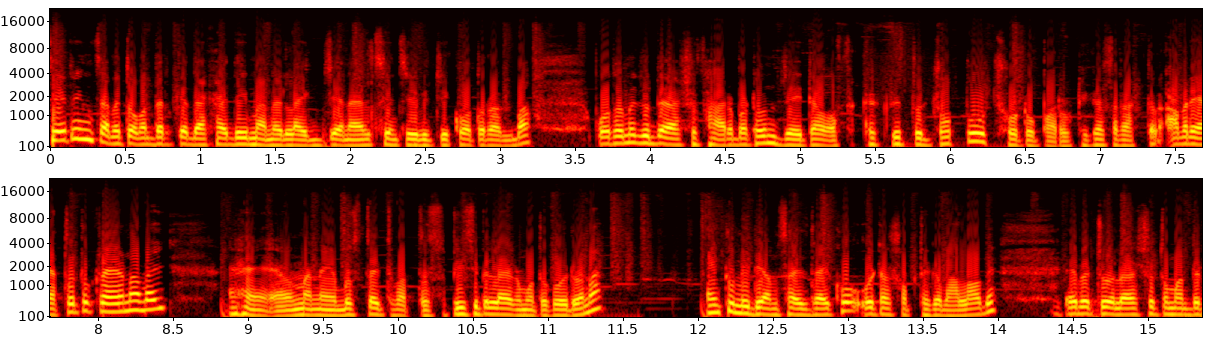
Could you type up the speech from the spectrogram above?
সেটিংস আমি তোমাদেরকে দেখাই দিই মানে লাইক জেনারেল সেন্সিটিভিটি কত রাখবা প্রথমে যদি আসে ফায়ার বাটন যেটা অপেক্ষাকৃত যত ছোট পারো, ঠিক আছে, রাখতে। আবার এতটুকু রাখো না ভাই হ্যাঁ মানে বুঝতেই তো পারতেছো পিসি প্লেয়ারের মতো করো না একটু মিডিয়াম সাইজ রাখো ওটা সব থেকে ভালো হবে। এবার চলে আসে তোমাদের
